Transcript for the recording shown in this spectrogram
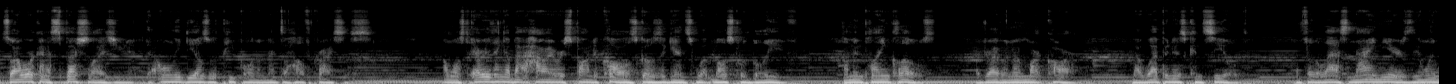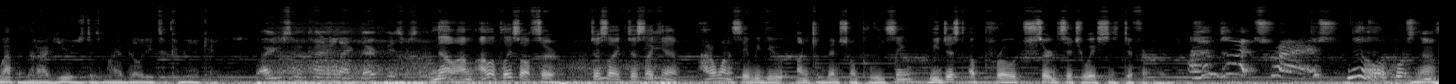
So I work on a specialized unit that only deals with people in a mental health crisis. Almost everything about how I respond to calls goes against what most would believe. I'm in plain clothes. I drive an unmarked car. My weapon is concealed. And for the last nine years, the only weapon that I've used is my ability to communicate. Are you some kind of like therapist or something? No, I'm, I'm a police officer, just like just like him. I don't want to say we do unconventional policing. We just approach certain situations differently. I'm not trash. No, oh, of course not.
